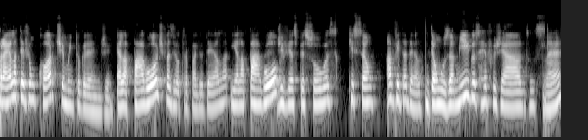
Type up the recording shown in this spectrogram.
Para ela teve um corte muito grande. Ela parou de fazer o trabalho dela e ela parou de ver as pessoas que são a vida dela. Então, os amigos refugiados, né?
